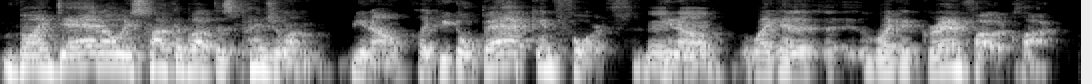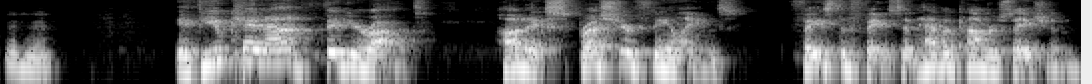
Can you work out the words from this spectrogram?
my dad always talked about this pendulum, you know, like you go back and forth, you Mhm. know, like a like a grandfather clock. hmm If you cannot figure out how to express your feelings face to face and have a conversation,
